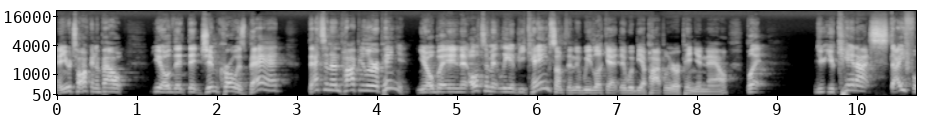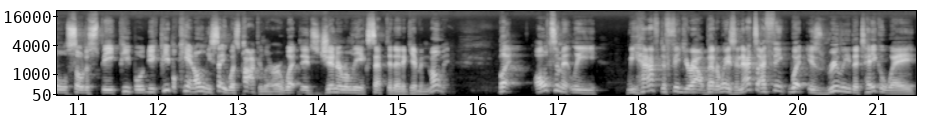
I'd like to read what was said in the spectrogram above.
and you're talking about you know that that Jim Crow is bad, that's an unpopular opinion. You know, but and ultimately it became something that we look at that would be a popular opinion now, but. You, you cannot stifle, so to speak, people. You, people can't only say what's popular or what it's generally accepted at a given moment. But ultimately, we have to figure out better ways. And that's, I think, what is really the takeaway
